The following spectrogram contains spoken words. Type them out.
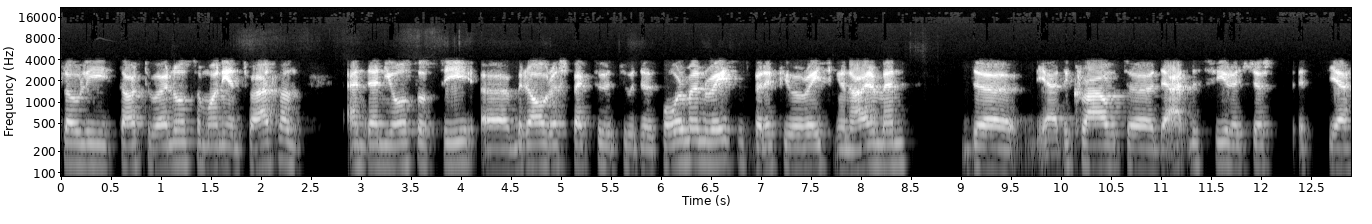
slowly start to earn also money in triathlon. And then you also see, uh, with all respect to, to the Powerman races, but if you're racing an Ironman, the yeah the crowd, uh, the atmosphere is just it's yeah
